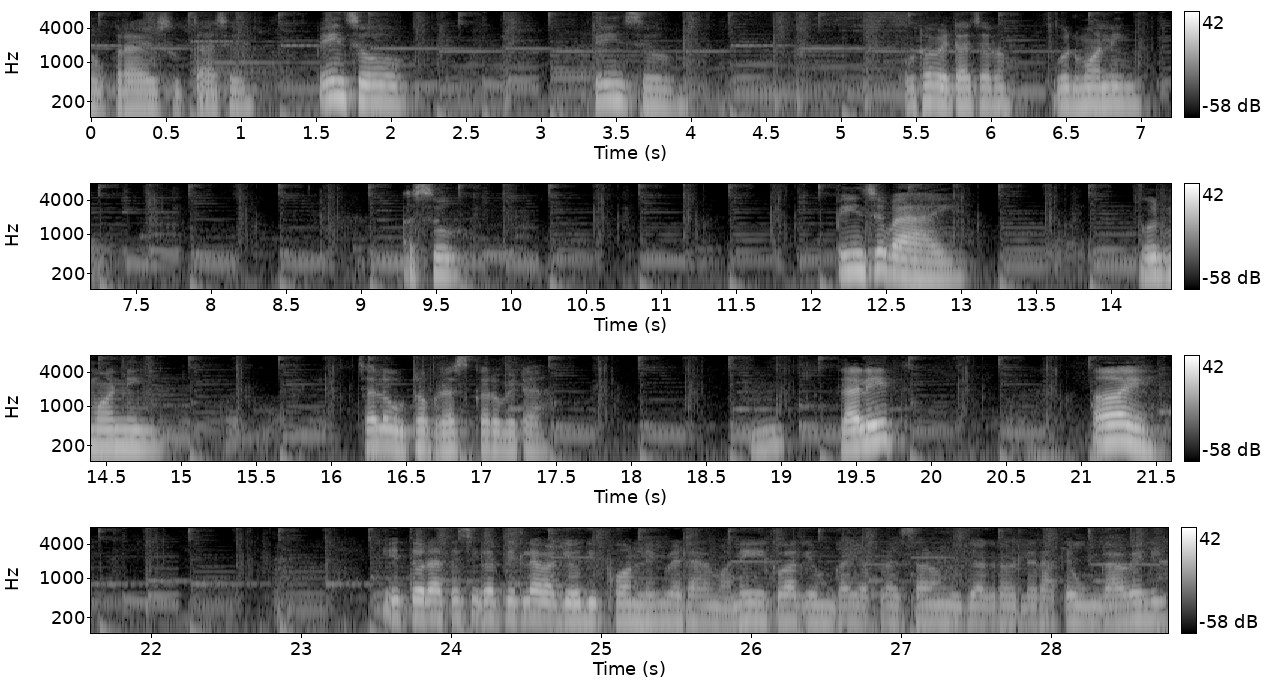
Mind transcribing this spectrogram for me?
છોકરાઓ સૂતા છે. પીંસો પીંસો ઉઠો બેટા, ચલો. ગુડ મોર્નિંગ અસુ. પિંચભાઈ ગુડ મોર્નિંગ ચલો ઉઠો બ્રશ કરો બેટા? લલિત? ઓય. એ તો રાતે શિખર કેટલા વાગે સુધી ફોન લઈને બેઠા? મને એક વાગે ઊંઘાઈ, આપણે સળંગ ઉજાગરો એટલે રાતે ઊંઘ આવેલી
